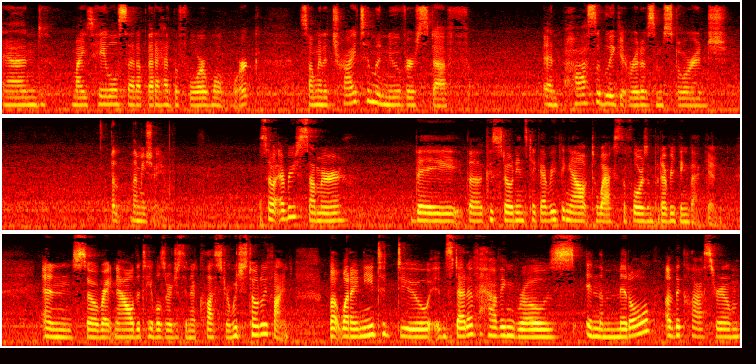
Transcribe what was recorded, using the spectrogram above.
and my table setup that I had before won't work. So I'm gonna try to maneuver stuff and possibly get rid of some storage. But let me show you. So every summer, they the custodians take everything out to wax the floors and put everything back in. And so right now the tables are just in a cluster, which is totally fine. But what I need to do, instead of having rows in the middle of the classroom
